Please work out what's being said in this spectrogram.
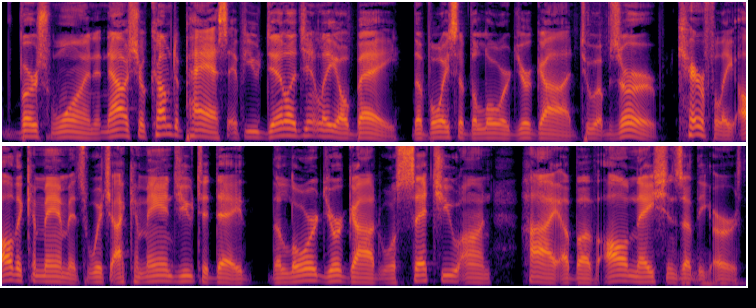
verse 1. And now it shall come to pass, if you diligently obey the voice of the Lord your God, to observe carefully all the commandments which I command you today, the Lord your God will set you on high above all nations of the earth.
